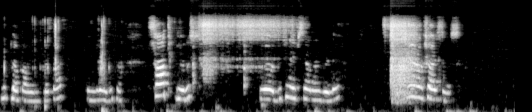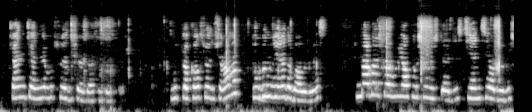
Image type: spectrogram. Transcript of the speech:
Mutlaka mutlaka. Ben giremedim. Ha. Sağ tıklıyoruz. Ve bütün hepsini alın böyle. Ve uçarsınız. Kendi kendine bu suya düşer zaten tekrar. Mutlaka suya düşer ama durduğunuz yere de bağlı biraz. Şimdi arkadaşlar bunun yapılışını göstereceğiz. TNT alıyoruz.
